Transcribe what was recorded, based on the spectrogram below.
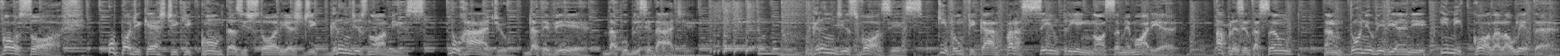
Voz Off, o podcast que conta as histórias de grandes nomes, do rádio, da TV, da publicidade. Grandes vozes que vão ficar para sempre em nossa memória. Apresentação: Antônio Viviane e Nicola Lauleta.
